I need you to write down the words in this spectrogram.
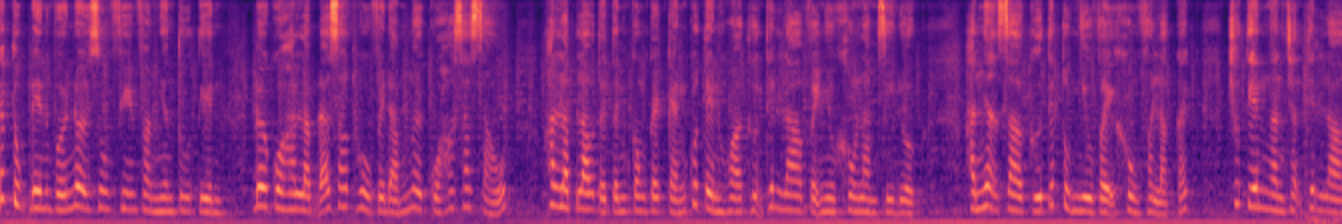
Tiếp tục đến với nội dung phim Phạm Nhân Tu Tiền, đội của Hàn Lập đã giao thủ với đám người của Hắc Sát 6. Hàn Lập lao tới tấn công cái kén của tên Hòa Thượng Thiết La vậy nhưng không làm gì được. Hắn nhận ra cứ tiếp tục như vậy không phải là cách. Trước tiên ngăn chặn Thiết La,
